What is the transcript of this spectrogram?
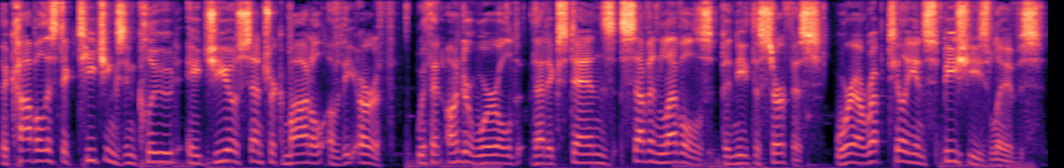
the Kabbalistic teachings include a geocentric model of the earth with an underworld that extends seven levels beneath the surface, where a reptilian species lives.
